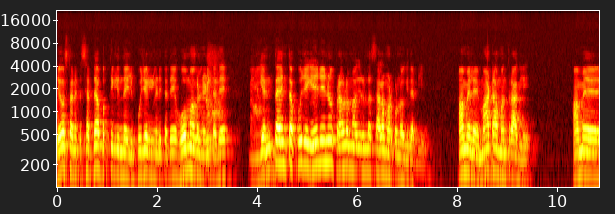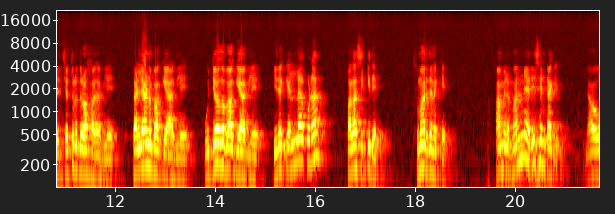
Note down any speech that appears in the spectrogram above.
ದೇವಸ್ಥಾನಕ್ಕೆ ಶ್ರದ್ಧಾ ಭಕ್ತಿಗಳಿಂದ ಇಲ್ಲಿ ಪೂಜೆಗಳು ನಡೀತದೆ, ಹೋಮಗಳು ನಡೀತದೆ. ಎಂಥ ಎಂಥ ಪೂಜೆ ಏನೇನೋ ಪ್ರಾಬ್ಲಮ್ ಆಗಿರಲ್ಲ ಸಾಲ ಮಾಡ್ಕೊಂಡು ಹೋಗಿದ್ದಾರೆ ಇಲ್ಲಿ ಆಮೇಲೆ ಮಾಟ ಮಂತ್ರ ಆಗಲಿ, ಆಮೇಲೆ ಚತುರ್ದ್ರೋಹ ಆಗಲಿ, ಕಲ್ಯಾಣ ಭಾಗ್ಯ ಆಗಲಿ, ಉದ್ಯೋಗ ಭಾಗ್ಯ ಆಗಲಿ, ಇದಕ್ಕೆಲ್ಲ ಕೂಡ ಫಲ ಸಿಕ್ಕಿದೆ ಸುಮಾರು ಜನಕ್ಕೆ. ಆಮೇಲೆ ಮೊನ್ನೆ ರೀಸೆಂಟಾಗಿ ನಾವು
